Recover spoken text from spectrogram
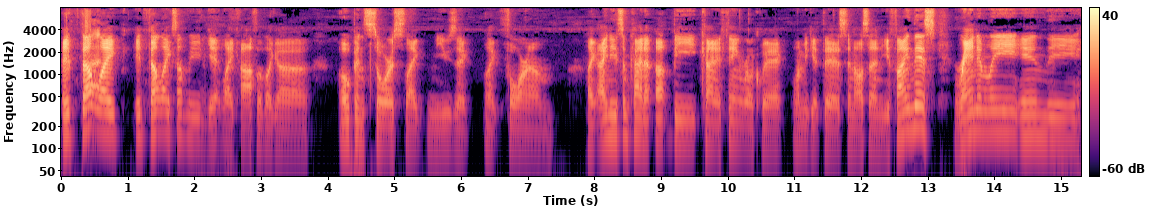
it felt uh, like it felt like something you'd get like off of like a open source like music like forum. Like I need some kind of upbeat kind of thing real quick. Let me get this, and all of a sudden you find this randomly in the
